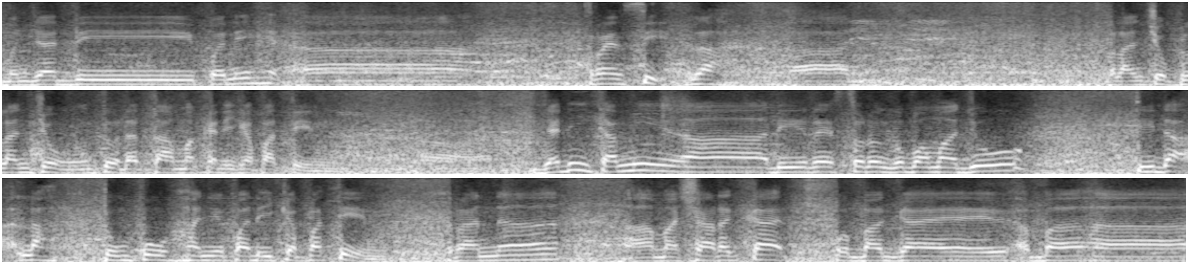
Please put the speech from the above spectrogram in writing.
menjadi apa ni uh, transit lah pelancong-pelancong untuk datang makan ikan patin. Uh, jadi kami uh, di restoran Gobang Maju tidaklah tumpu hanya pada ikan patin kerana uh, masyarakat pelbagai uh,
